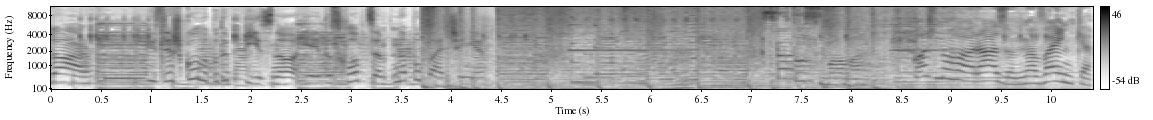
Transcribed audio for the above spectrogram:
вдар. Після школи буде пізно. Я йду з хлопцем на побачення. Статус мама. Кожного разу новеньке.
